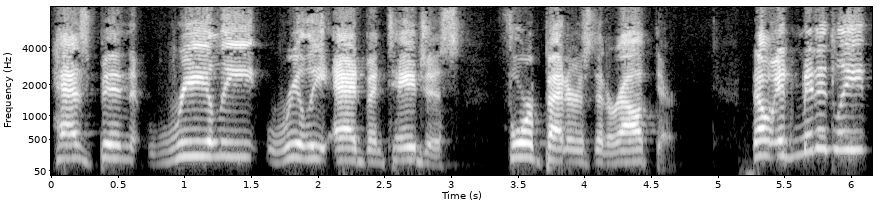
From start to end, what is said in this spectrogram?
has been really, really advantageous for bettors that are out there. Now, admittedly,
